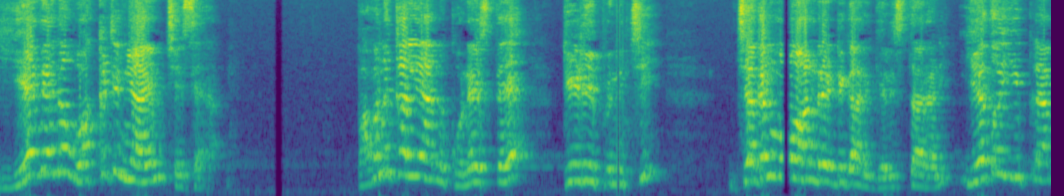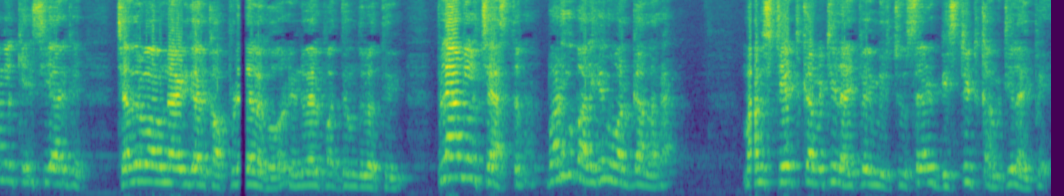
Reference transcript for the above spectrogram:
ఏదైనా ఒక్కటి న్యాయం చేశారా? పవన్ కళ్యాణ్ కొనేస్తే టీడీపీ నుంచి జగన్మోహన్ రెడ్డి గారు గెలుస్తారని ఏదో ఈ ప్లాన్లు కేసీఆర్కి చంద్రబాబు నాయుడు గారికి అప్పుడేలాగో రెండు వేల పద్దెనిమిదిలో తిరిగి ప్లాన్లు చేస్తున్నారు. బడుగు బలహీన వర్గాలరా? మన స్టేట్ కమిటీలు అయిపోయి మీరు చూసారు డిస్ట్రిక్ట్ కమిటీలు అయిపోయి.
